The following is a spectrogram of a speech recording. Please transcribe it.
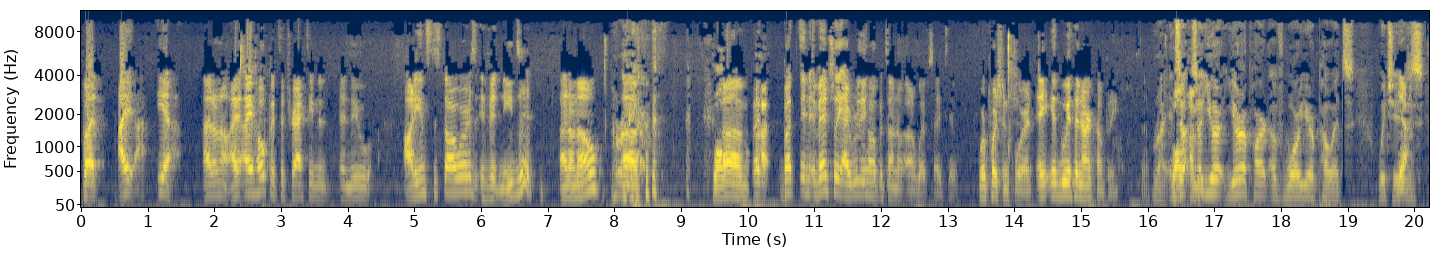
But I yeah I don't know. I, I hope it's attracting a, a new audience to Star Wars if it needs it. I don't know. Right. Uh, well, um, but, I- but then eventually, I really hope it's on a, on a website too. We're pushing for it, it, it within our company. Right. And Well, so, I'm- so you're you're a part of Warrior Poets, which is Yeah.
